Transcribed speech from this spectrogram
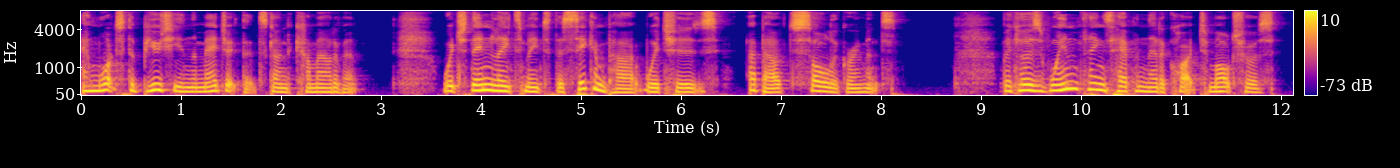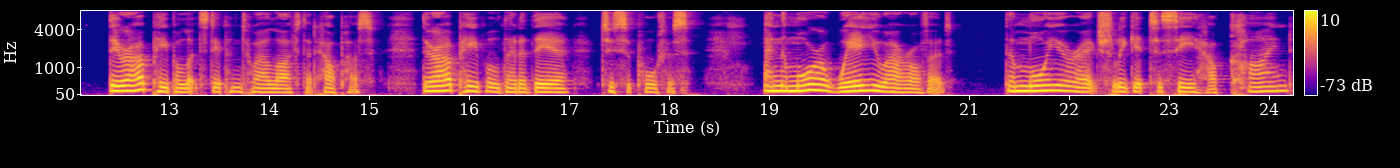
And what's the beauty and the magic that's going to come out of it? Which then leads me to the second part, which is about soul agreements. Because when things happen that are quite tumultuous, there are people that step into our life that help us. There are people that are there to support us. And the more aware you are of it, the more you actually get to see how kind,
